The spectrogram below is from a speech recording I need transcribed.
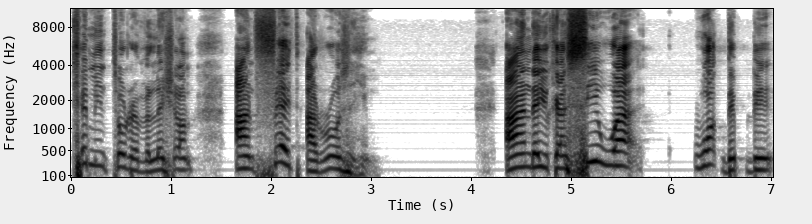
came into revelation and faith arose in him. And you can see what, what the, the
